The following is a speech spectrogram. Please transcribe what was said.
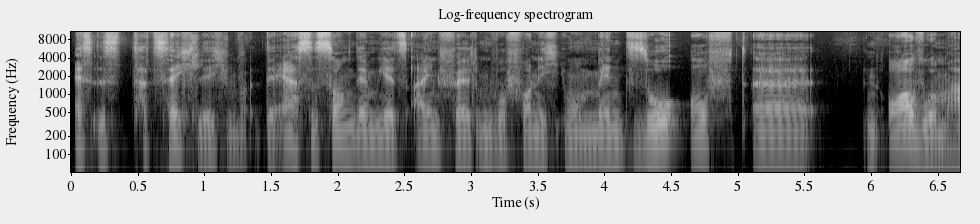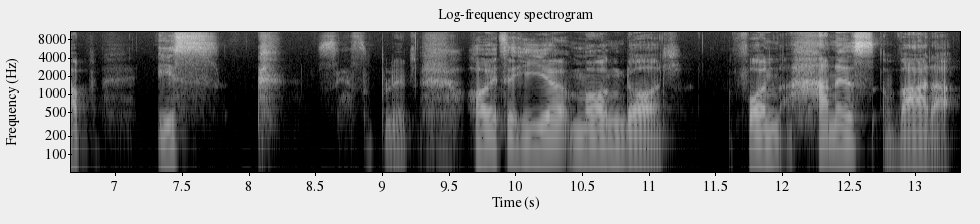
es ist tatsächlich der erste Song, der mir jetzt einfällt und wovon ich im Moment so oft äh, einen Ohrwurm habe, ist, ist ja so blöd, heute hier, morgen dort von Hannes Wader.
